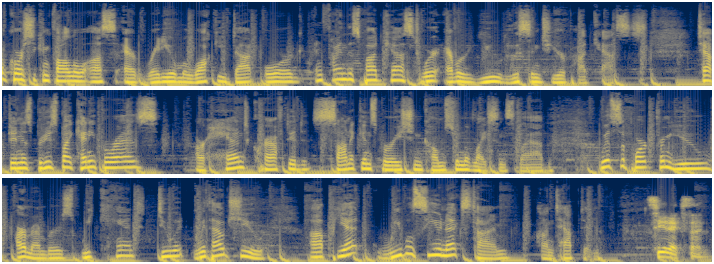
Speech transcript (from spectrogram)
of course, you can follow us at radiomilwaukee.org and find this podcast wherever you listen to your podcasts. Tapped In is produced by Kenny Perez. Our handcrafted sonic inspiration comes from the License Lab. With support from you, our members, we can't do it without you. Uh, Piet, we will see you next time on Tapped In. See you next time.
